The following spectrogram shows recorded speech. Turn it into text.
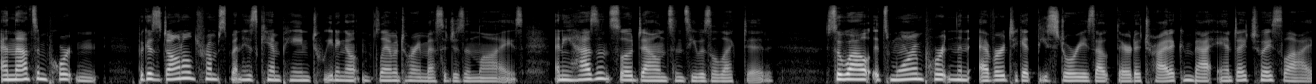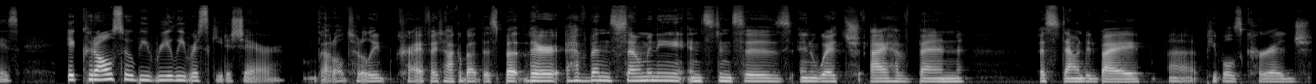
And that's important because Donald Trump spent his campaign tweeting out inflammatory messages and lies, and he hasn't slowed down since he was elected. So while it's more important than ever to get these stories out there to try to combat anti choice lies, it could also be really risky to share. God, I'll totally cry if I talk about this, but there have been so many instances in which I have been astounded by uh, people's courage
